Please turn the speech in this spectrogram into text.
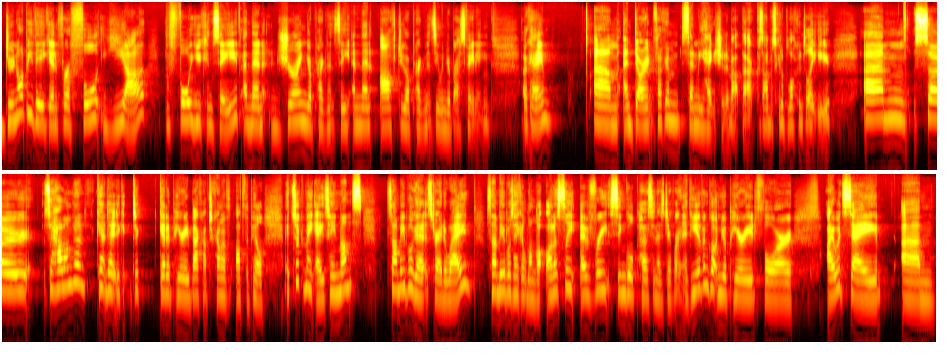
do not be vegan for a full year before you conceive and then during your pregnancy and then after your pregnancy when you're breastfeeding. Okay? Um, and don't fucking send me hate shit about that because I'm just gonna block and delete you. Um, so so how long can it take to get, to get a period back after coming off, the pill? It took me 18 months. Some people get it straight away. Some people take it longer. Honestly, every single person is different. If you haven't gotten your period for, I would say, um,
